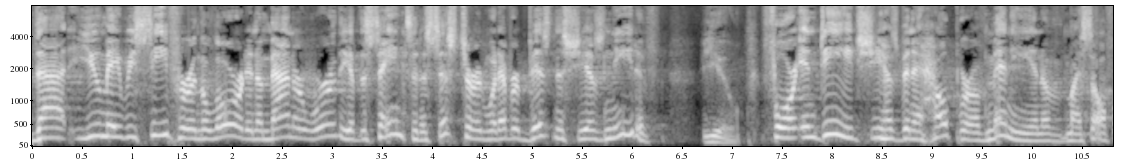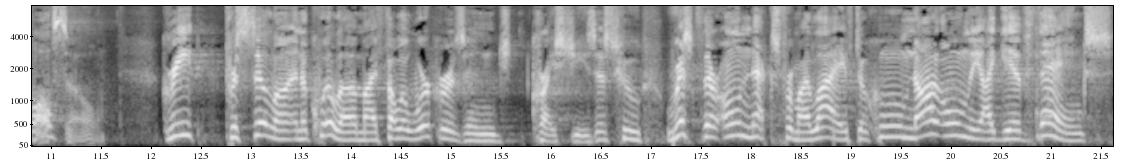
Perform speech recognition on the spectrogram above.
that you may receive her in the Lord in a manner worthy of the saints and assist her in whatever business she has need of you. For indeed, she has been a helper of many and of myself also. Greet Priscilla and Aquila, my fellow workers in Christ Jesus, who risked their own necks for my life, to whom not only I give thanks,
